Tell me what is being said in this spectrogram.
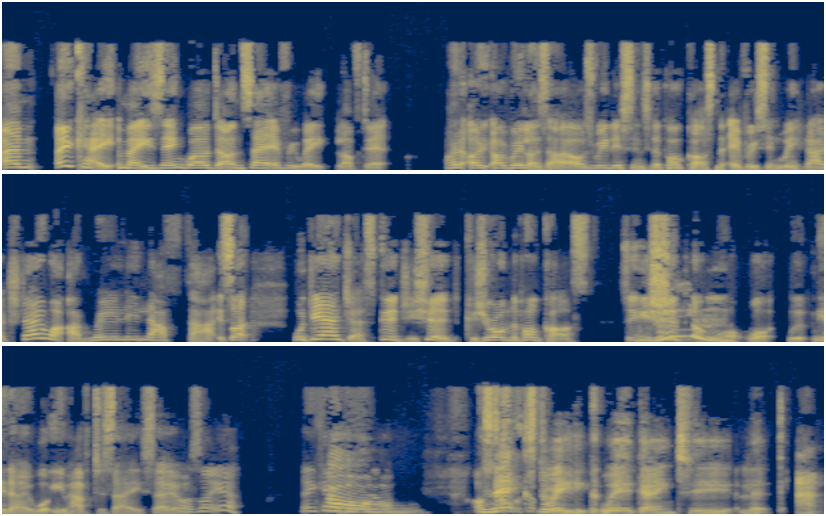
um okay amazing well done say it every week loved it I, I, I realized that I was re-listening to the podcast and every single week I go, Do you know what? I really love that. It's like, well, yeah, Jess, good, you should, because you're on the podcast. So you should Mm. know what, what, you know, what you have to say. So I was like, yeah, okay. Oh. Next week, we're going to look at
